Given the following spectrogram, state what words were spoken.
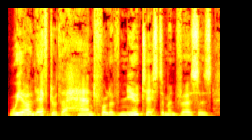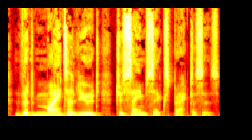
we are left with a handful of New Testament verses that might allude to same sex practices.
